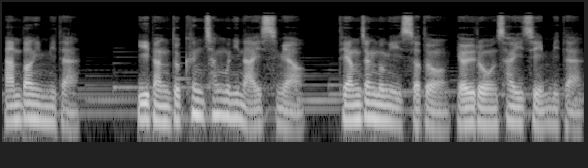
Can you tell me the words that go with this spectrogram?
안방입니다. 이 방도 큰 창문이 나 있으며 대형장롱이 있어도 여유로운 사이즈입니다.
